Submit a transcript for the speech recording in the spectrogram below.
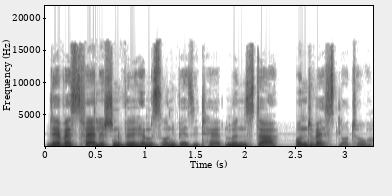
der Westfälischen Wilhelms-Universität Münster und Westlotto.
